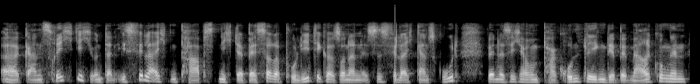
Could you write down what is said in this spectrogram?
äh, ganz richtig und dann ist vielleicht ein Papst nicht der bessere Politiker, sondern es ist vielleicht ganz gut, wenn er sich auf ein paar grundlegende Bemerkungen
